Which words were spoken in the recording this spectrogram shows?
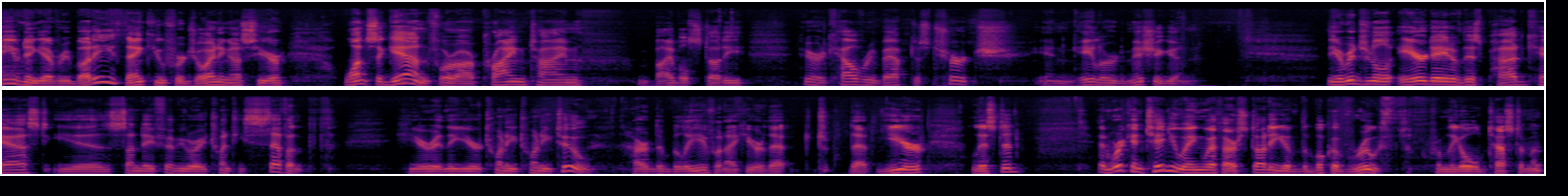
evening, everybody. Thank you for joining us here once again for our prime time Bible study here at Calvary Baptist Church in Gaylord, Michigan. The original air date of this podcast is Sunday, February 27th, here in the year 2022. Hard to believe when I hear that that year listed. And we're continuing with our study of the book of Ruth from the Old Testament.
